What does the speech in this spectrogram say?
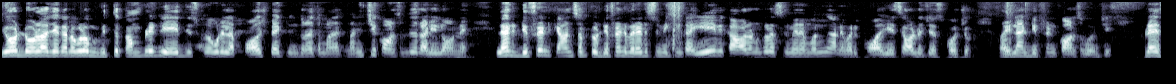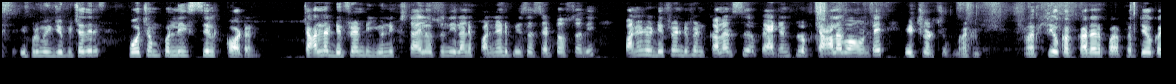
ప్యూర్ డోలా జగన్ కూడా విత్ కంప్లీట్లీ ఏది తీసుకున్నా కూడా ఇలా పౌచ్ ప్యాకింగ్ అయితే మనకి మంచి కాన్సెప్ట్ రెడీలో ఉన్నాయి. ఇలాంటి డిఫరెంట్ కాన్సెప్ట్ డిఫరెంట్ వెరైటీస్ మీకు ఇంకా ఏవి కావాలని కూడా సినిమా నెంబర్ కానీ ఎవరికి కాల్ చేసి ఆర్డర్ చేసుకోవచ్చు. మరి ఇలాంటి డిఫరెంట్ కాన్సెప్ట్ గురించి. ప్లస్ ఇప్పుడు మీకు చూపించేది పోచంపల్లి సిల్క్ కాటన్ చాలా డిఫరెంట్ యూనిక్ స్టైల్ వస్తుంది. ఇలాంటి పన్నెండు పీసెస్ సెట్ వస్తుంది. పన్నెండు డిఫరెంట్ డిఫరెంట్ కలర్స్ ప్యాటర్న్స్లో చాలా బాగుంటాయి. ఇది చూడొచ్చు. మనకి ప్రతి ఒక్క కలర్ ప్రతి ఒక్క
